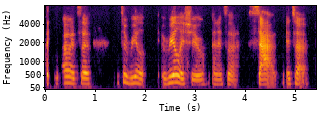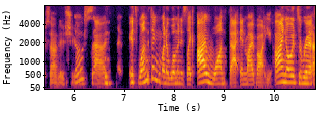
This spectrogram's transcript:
but- oh, it's a it's a real real issue and it's a sad. It's a sad issue. So sad. It's one thing when a woman is like, I want that in my body. I know it's a risk. Yeah.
